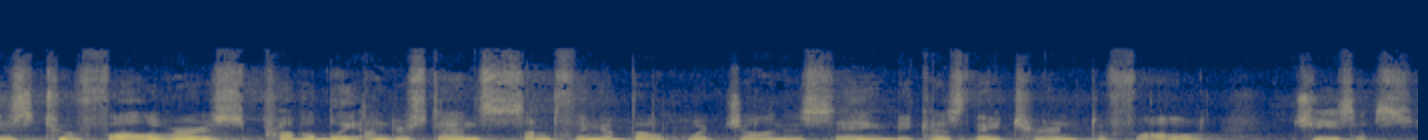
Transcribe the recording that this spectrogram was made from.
His two followers probably understand something about what John is saying because they turn to follow Jesus.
